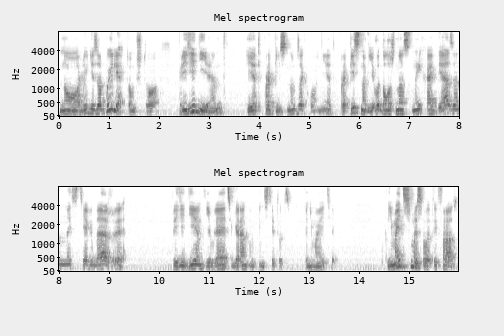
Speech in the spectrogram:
Но люди забыли о том, что президент, и это прописано в законе, это прописано в его должностных обязанностях даже. Президент является гарантом Конституции, понимаете? Понимаете смысл этой фразы?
